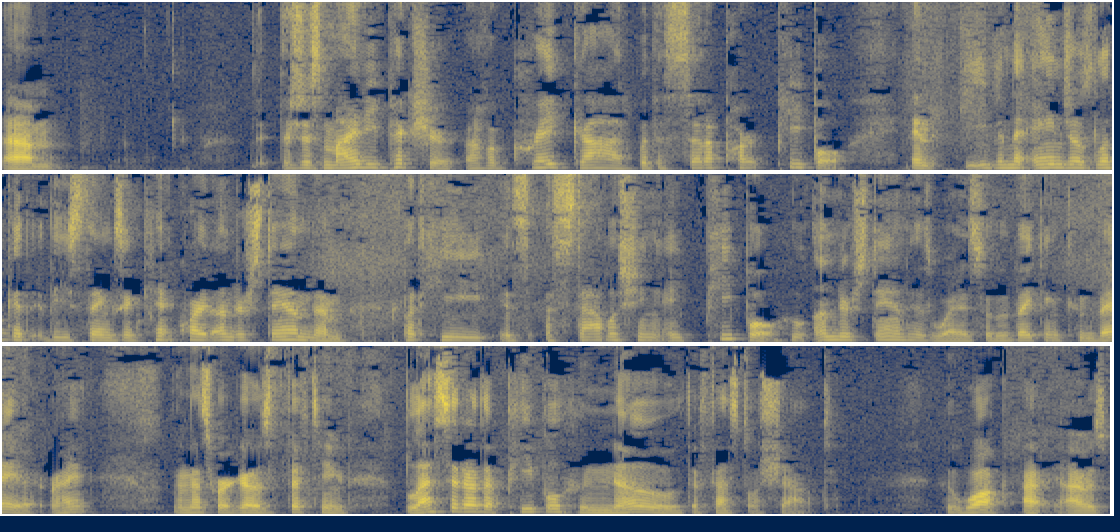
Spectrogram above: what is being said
Um, there's this mighty picture of a great God with a set apart people and even the angels look at these things and can't quite understand them. But he is establishing a people who understand his ways so that they can convey it, right? And that's where it goes. 15. Blessed are the people who know the festal shout, who walk. I, I was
